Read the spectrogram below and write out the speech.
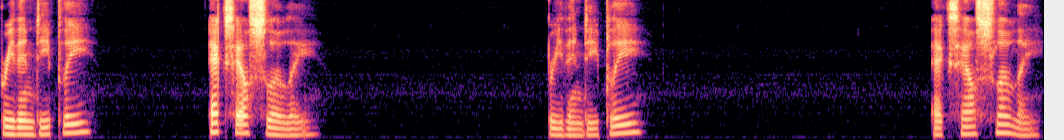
Breathe in deeply. Exhale slowly. Breathe in deeply. Exhale slowly.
